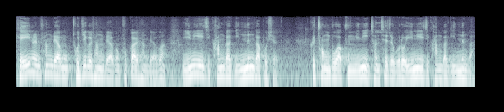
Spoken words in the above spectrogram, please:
개인을 상대하건 조직을 상대하건 국가를 상대하건 이니에지 감각이 있는가 보셔야 돼요. 그 정부와 국민이 전체적으로 이니에지 감각이 있는가.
